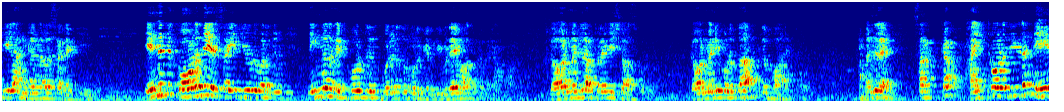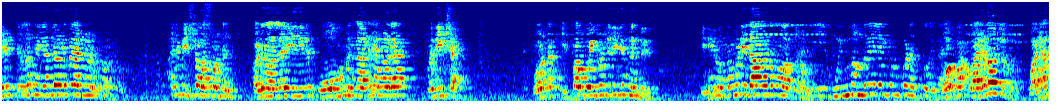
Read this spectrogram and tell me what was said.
ടിയിലെ അംഗങ്ങളെ സെലക്ട് ചെയ്തു. എന്നിട്ട് കോടതി എസ് ഐ ടിയോട് പറഞ്ഞു നിങ്ങൾ റിപ്പോർട്ട് ഒരിടത്തും കൊടുക്കരുത്. ഇവിടെ മാത്രമേ തരാൻ പാടുള്ളൂ ഗവൺമെന്റിൽ അത്രയും വിശ്വാസമുള്ളൂ. ഗവൺമെന്റ് കൊടുത്താൽ ഇത് പാലിക്കും മനസ്സിലായി? സർക്കാർ ഹൈക്കോടതിയുടെ നേരിട്ടുള്ള നിയന്ത്രണത്തിൽ അന്വേഷണം നടക്കും അതിന് വിശ്വാസമുണ്ട്. അവർ നല്ല രീതിയിൽ പോകും എന്നാണ് ഞങ്ങളുടെ പ്രതീക്ഷ. പോട്ടെ ഇപ്പൊ പോയിക്കൊണ്ടിരിക്കുന്നുണ്ട്. ഇനി ഒന്നും കൂടി ഇതാകണമെന്ന് മാത്രമേ ഈ മുൻ മന്ത്രിയിലേക്ക് വരണമല്ലോ. വരാൻ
